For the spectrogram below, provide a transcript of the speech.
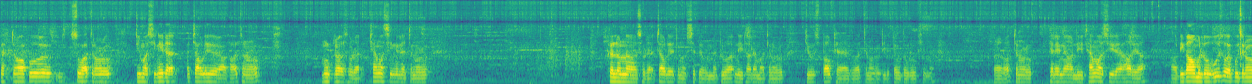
ကျွန်တော်ခုဆိုတော့ကျွန်တော်တို့ဒီမှာစီနေတဲ့အကြောင်းလေးရတာကကျွန်တော်တို့မူဂရာဆိုတဲ့အဲမှာစီနေတဲ့ကျွန်တော်တို့ကလနာဆိုတဲ့အကြောင်းလေးကျွန်တော်ရှင်းပြပေးမယ်သူကအနေထားထဲမှာကျွန်တော်တို့ juice ပေါက်ထဲဆိုတော့ကျွန်တော်တို့ဒီအတုံးတုံးလို့ဖြစ်မယ်အဲတော့ကျွန်တော်တို့ကလနာအနေထားမှာစီတဲ့ဟာတွေကဒီကောင်မလိုဘူးဆိုတော့အခုကျွန်တော်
